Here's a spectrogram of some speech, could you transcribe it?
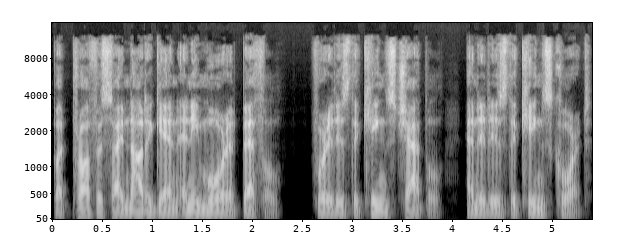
But prophesy not again any more at Bethel, for it is the king's chapel, and it is the king's court.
